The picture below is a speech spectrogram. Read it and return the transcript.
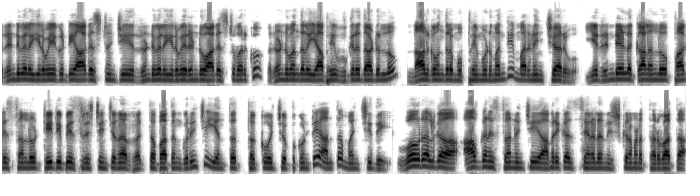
రెండు వేల ఇరవై ఒకటి ఆగస్టు నుంచి రెండు వేల ఇరవై రెండు ఆగస్టు వరకు రెండు వందల యాభై ఉగ్రదాడుల్లో నాలుగు వందల ముప్పై మూడు మంది మరణించారు. ఈ రెండేళ్ళ కాలంలో పాకిస్తాన్లో టీడీపీ సృష్టించిన రక్తపాతం గురించి ఎంత తక్కువ చెప్పుకుంటే అంత మంచిది. ఓవరాల్గా ఆఫ్ఘనిస్తాన్ నుంచి అమెరికా సేనల నిష్క్రమణ తర్వాత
